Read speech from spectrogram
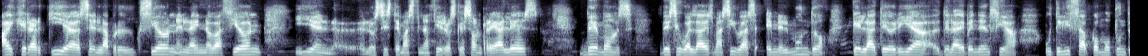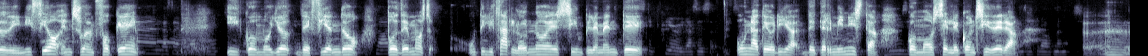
Hay jerarquías en la producción, en la innovación y en eh, los sistemas financieros que son reales. Vemos desigualdades masivas en el mundo que la teoría de la dependencia utiliza como punto de inicio en su enfoque y como yo defiendo podemos utilizarlo, no es simplemente una teoría determinista como se le considera eh,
